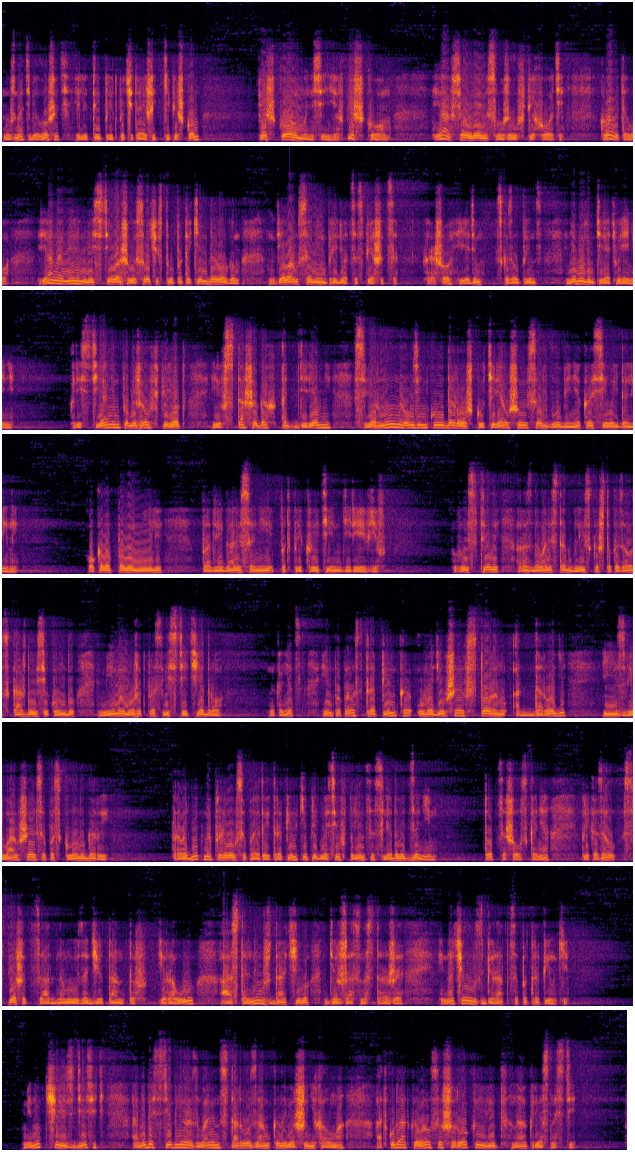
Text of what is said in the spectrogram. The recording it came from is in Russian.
нужна тебе лошадь, или ты предпочитаешь идти пешком?» Пешком, мансиньор, пешком. Я все время служил в пехоте. Кроме того, я намерен вести ваше высочество по таким дорогам, где вам самим придется спешиться. Хорошо, едем, сказал принц. Не будем терять времени. Крестьянин побежал вперед и в ста шагах от деревни свернул на узенькую дорожку, терявшуюся в глубине красивой долины. Около полумили Продвигались они под прикрытием деревьев. Выстрелы раздавались так близко, что казалось, каждую секунду мимо может просвистеть ядро. Наконец, им попалась тропинка, уводившая в сторону от дороги и извивавшаяся по склону горы. Проводник направился по этой тропинке, пригласив принца следовать за ним. Тот сошел с коня, приказал спешиться одному из адъютантов и Раулю, а остальным ждать его, держась на стороже, и начал взбираться по тропинке. Минут через десять они достигли развалин старого замка на вершине холма, откуда открывался широкий вид на окрестности.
